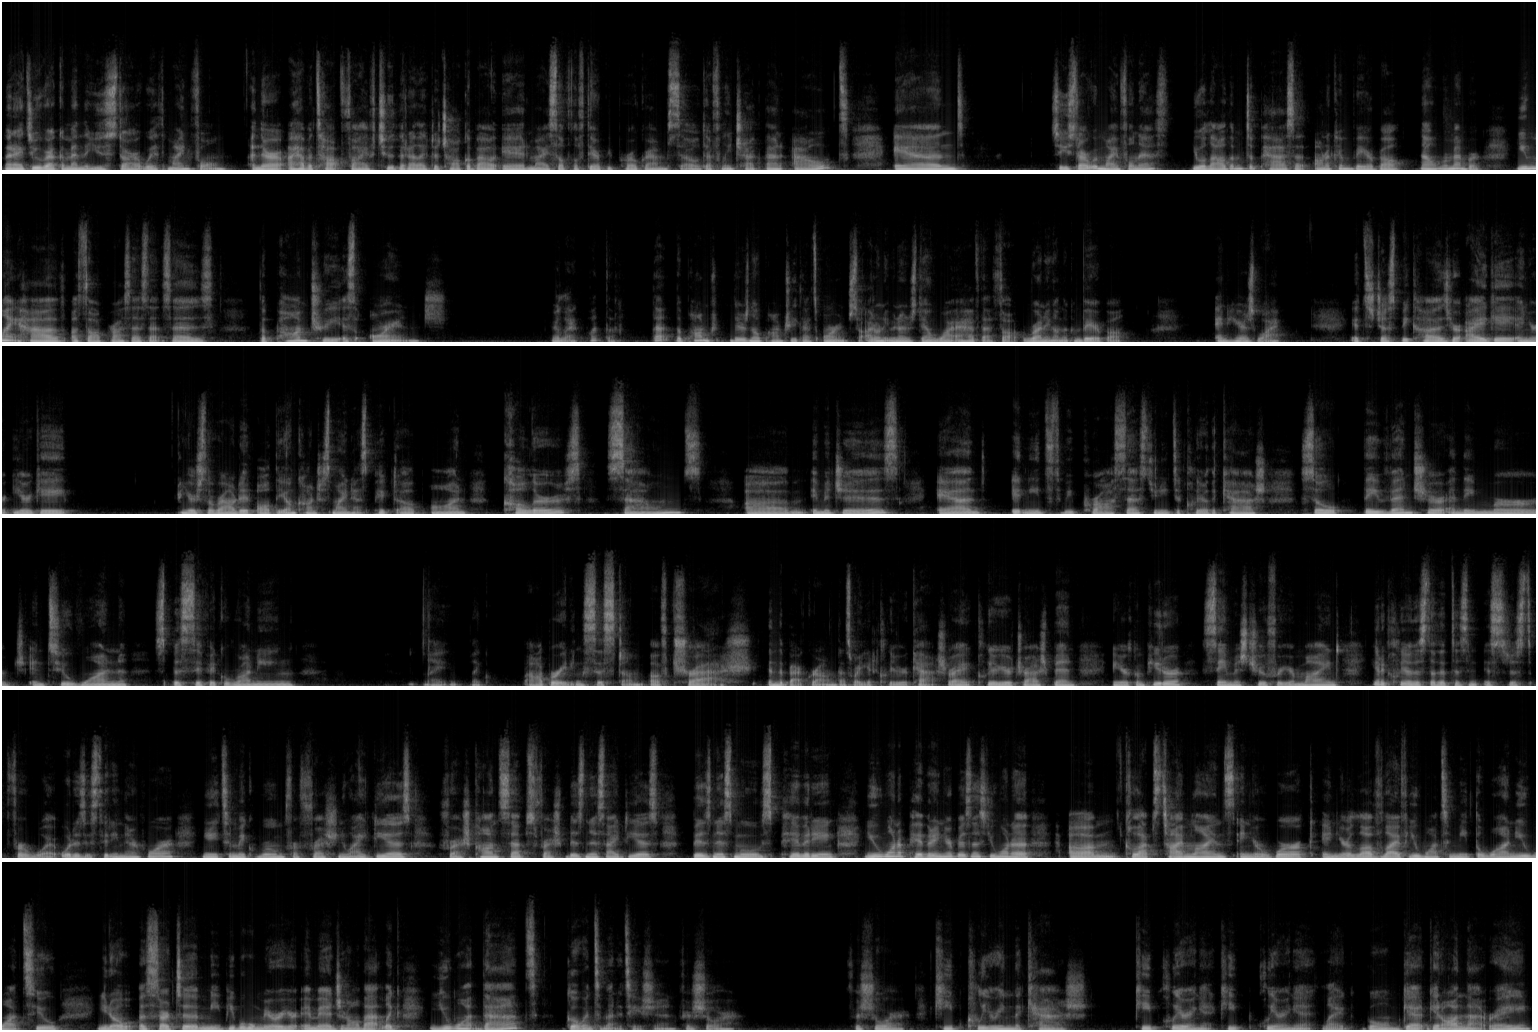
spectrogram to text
But I do recommend that you start with mindful. And there I have a top 5 too that I like to talk about in my self-love therapy program, so definitely check that out. And so you start with mindfulness, you allow them to pass on a conveyor belt. Now, remember, you might have a thought process that says the palm tree is orange. You're like, "What the that the palm there's no palm tree that's orange. So I don't even understand why I have that thought running on the conveyor belt. And here's why. It's just because your eye gate and your ear gate, you're surrounded, all the unconscious mind has picked up on colors, sounds, um, images, and it needs to be processed. You need to clear the cache. So they venture and they merge into one specific running like like operating system of trash in the background. That's why you got to clear your cache, right? Clear your trash bin in your computer. Same is true for your mind. You got to clear the stuff that doesn't, it's just for what? What is it sitting there for? You need to make room for fresh new ideas, fresh concepts, fresh business ideas, business moves, pivoting. You want to pivot in your business. You want to um, collapse timelines in your work, in your love life. You want to meet the one. You want to, you know, uh, start to meet people who mirror your image and all that. Like, you want that, go into meditation for sure. For sure. Keep clearing the cache. Keep clearing it. Keep clearing it. Like, boom, get get on that, right?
